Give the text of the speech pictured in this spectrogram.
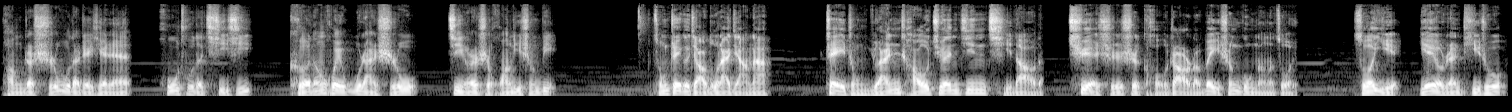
捧着食物的这些人呼出的气息可能会污染食物，进而使皇帝生病。从这个角度来讲呢，这种元朝绢巾起到的确实是口罩的卫生功能的作用。所以也有人提出，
